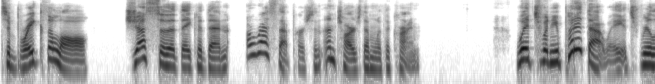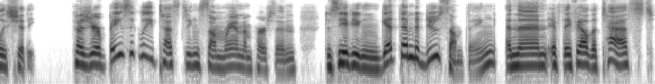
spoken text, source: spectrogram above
to break the law just so that they could then arrest that person and charge them with a crime. Which, when you put it that way, it's really shitty because you're basically testing some random person to see if you can get them to do something. And then if they fail the test,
